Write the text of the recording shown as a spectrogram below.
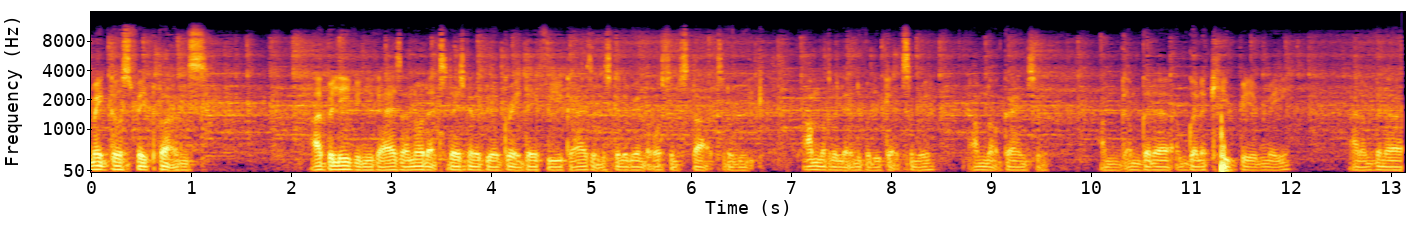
Make those fake buttons. I believe in you guys. I know that today's going to be a great day for you guys and it's going to be an awesome start to the week. I'm not going to let anybody get to me. I'm not going to. I'm, I'm gonna i'm gonna keep being me and i'm gonna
